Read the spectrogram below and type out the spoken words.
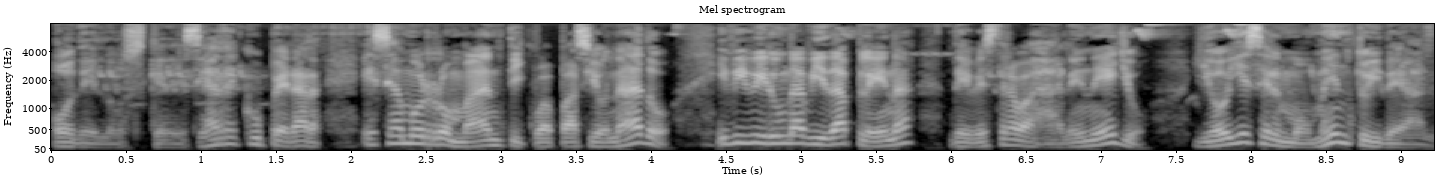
o de los que desea recuperar ese amor romántico, apasionado y vivir una vida plena, debes trabajar en ello. Y hoy es el momento ideal.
